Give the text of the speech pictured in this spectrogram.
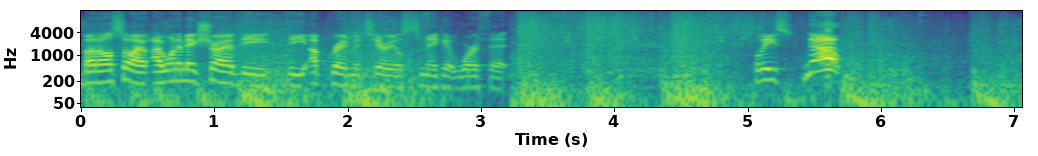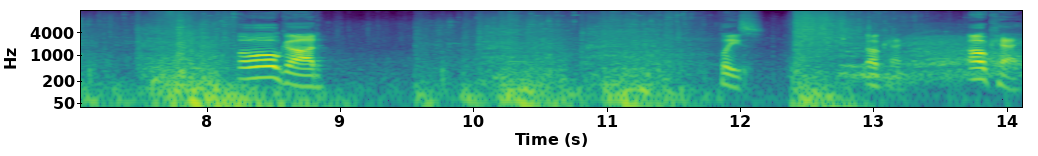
but also, I, I want to make sure I have the the upgrade materials to make it worth it. Please. No! Oh, God. Please. Okay. Okay.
